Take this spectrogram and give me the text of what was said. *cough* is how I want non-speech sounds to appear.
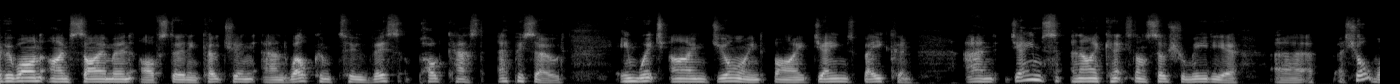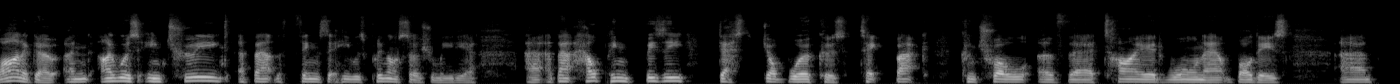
Everyone, I'm Simon of Sterling Coaching, and welcome to this podcast episode in which I'm joined by James Bacon. And James and I connected on social media uh, a, short while ago, and I was intrigued about the things that he was putting on social media uh, about helping busy desk job workers take back control of their tired, worn out bodies. Um,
